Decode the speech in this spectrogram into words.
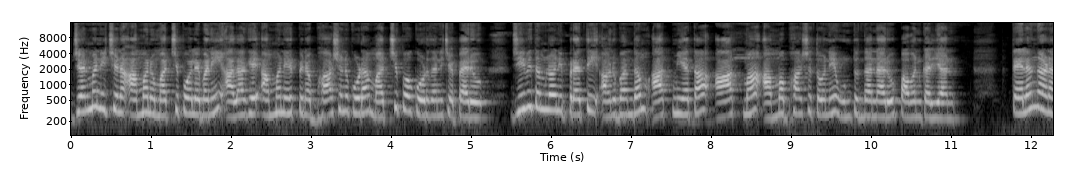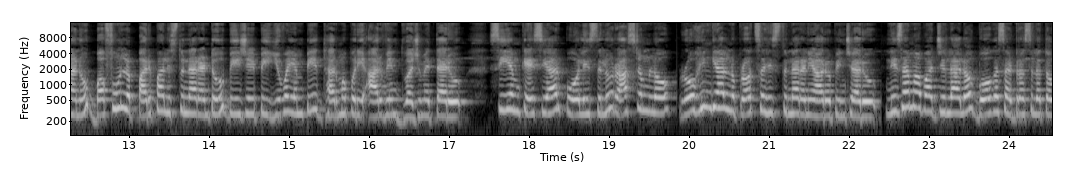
జన్మనిచ్చిన అమ్మను మర్చిపోలేమని అలాగే అమ్మ నేర్పిన భాషను కూడా మర్చిపోకూడదని చెప్పారు. జీవితంలోని ప్రతి అనుబంధం ఆత్మీయత ఆత్మ అమ్మ భాషతోనే ఉంటుందన్నారు పవన్ కళ్యాణ్. తెలంగాణను బఫూన్లు పరిపాలిస్తున్నారంటూ బీజేపీ యువ ఎంపీ ధర్మపురి అరవింద్ ధ్వజమెత్తారు. సీఎం కేసీఆర్ పోలీసులు రాష్ట్రంలో రోహింగ్యాలను ప్రోత్సహిస్తున్నారని ఆరోపించారు. నిజామాబాద్ జిల్లాలో బోగస్ అడ్రస్లతో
